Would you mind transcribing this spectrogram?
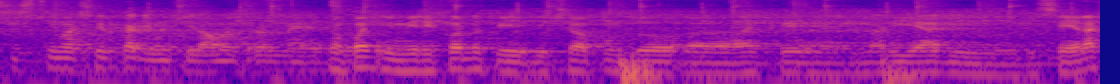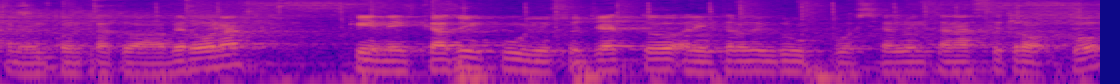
si stima circa di un chilometro e mezzo. Ma poi mi ricordo che diceva appunto eh, anche Maria di, di Sena, che abbiamo incontrato a Verona, che nel caso in cui un soggetto all'interno del gruppo si allontanasse troppo,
